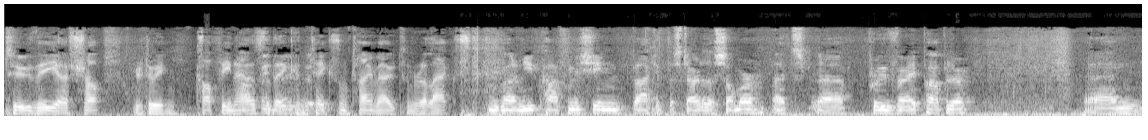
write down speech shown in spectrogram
to the uh, shop. You're doing coffee now, so they now, can take some time out and relax. We've got a new coffee machine back at the start of the summer. It's uh, proved very popular. Um,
